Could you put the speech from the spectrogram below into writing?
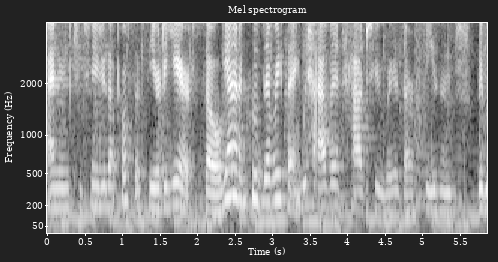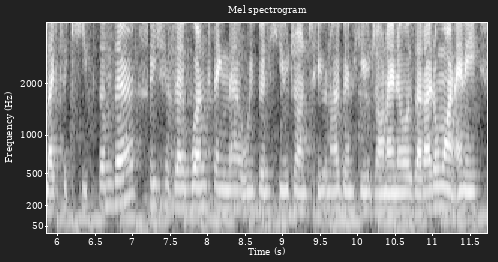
and continue to do that process year to year. So, yeah, it includes everything. We haven't had to raise our fees, and we'd like to keep them there because one thing that we've been huge on too, and I've been huge on, I know, is that I don't want any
